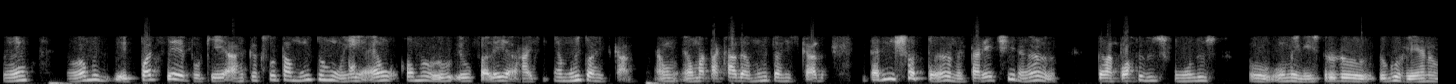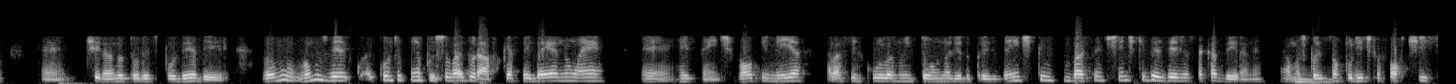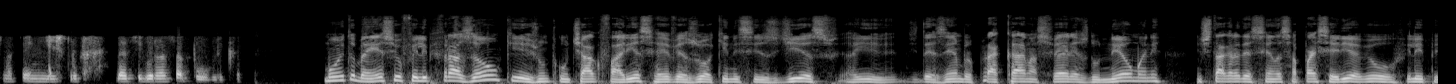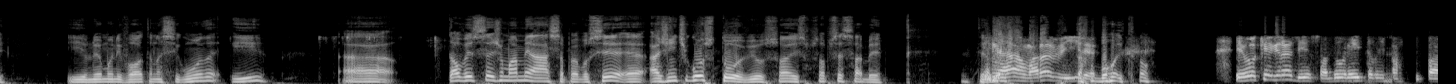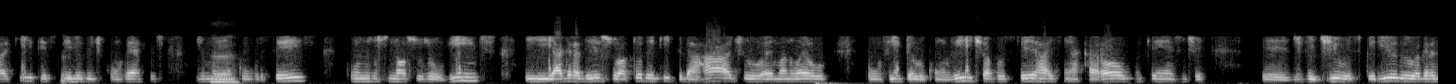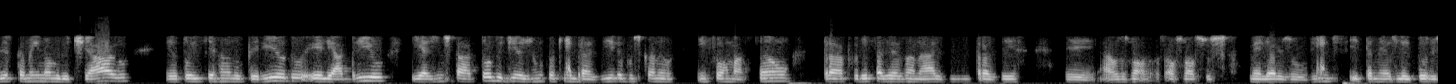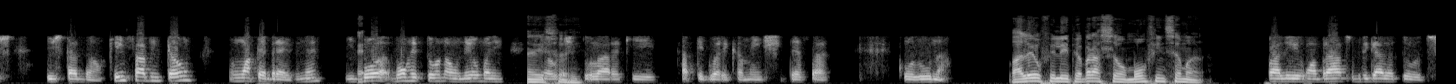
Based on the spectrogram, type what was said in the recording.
né? Vamos, pode ser, porque a repercussão está muito ruim. É um, como eu, eu falei, é muito arriscado. É, um, é uma tacada muito arriscada. Estaria enxotando, estaria tirando pela porta dos fundos o, o ministro do, do governo, é, tirando todo esse poder dele. Vamos, vamos ver quanto tempo isso vai durar, porque essa ideia não é, é recente. Volta e meia ela circula no entorno ali do presidente, tem bastante gente que deseja essa cadeira, né? É uma uhum. exposição política fortíssima ser ministro da Segurança Pública. Muito bem, esse é o Felipe Frazão, que junto com o Tiago Faria se revezou aqui nesses dias aí de dezembro para cá nas férias do Neumann. A gente está agradecendo essa parceria, viu, Felipe? E o Neumann volta na segunda e ah, talvez seja uma ameaça para você. É, a gente gostou, viu? Só isso, só para você saber. Entendeu? Não, maravilha. Tá bom, então. Eu que agradeço, adorei também participar aqui, ter esse período de conversas de manhã é. com vocês, com os nossos ouvintes, e agradeço a toda a equipe da rádio, a Emanuel enfim, pelo convite, a você, Raíssen, a Carol, com quem a gente eh, dividiu esse período, agradeço também em nome do Tiago, eu estou encerrando o período, ele abriu, e a gente está todo dia junto aqui em Brasília, buscando informação para poder fazer as análises e trazer eh, aos, no aos nossos melhores ouvintes e também aos leitores do Estadão. Quem sabe, então, um até breve, né? E é. boa, bom retorno ao Neumann, é que é o aí. titular aqui, categoricamente, dessa coluna. Valeu, Felipe. Abração. Bom fim de semana. Valeu, um abraço. Obrigado a todos.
